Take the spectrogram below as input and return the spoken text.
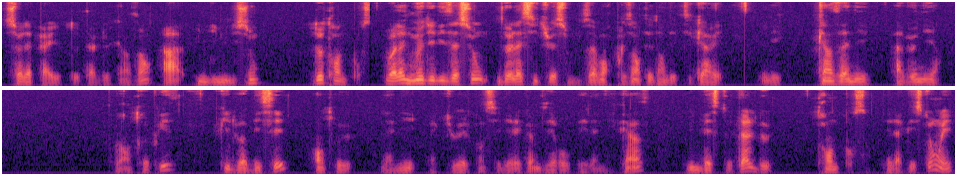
sur la période totale de 15 ans à une diminution de 30%. Voilà une modélisation de la situation. Nous avons représenté dans des petits carrés les 15 années à venir pour l'entreprise qui doit baisser entre l'année actuelle considérée comme 0 et l'année 15, une baisse totale de 30%. Et la question est,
